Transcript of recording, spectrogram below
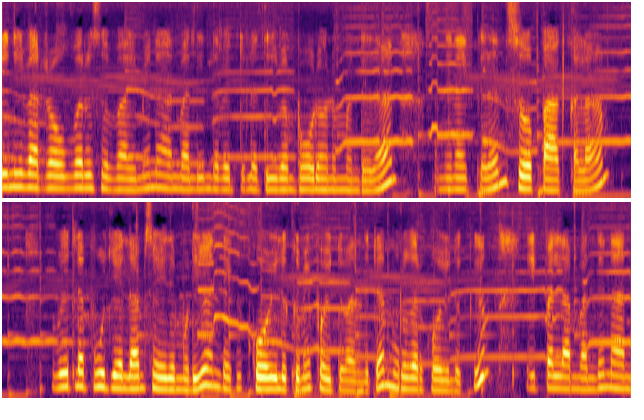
இனி வர்ற ஒவ்வொரு செவ்வாயுமே நான் வந்து இந்த வெற்றில தீபம் போடணும் என்று தான் நினைக்கிறேன் ஸோ பார்க்கலாம் வீட்டில் பூஜை எல்லாம் செய்து முடியும் இன்றைக்கு கோயிலுக்குமே போயிட்டு வந்துட்டேன் முருகர் கோயிலுக்கு இப்போல்லாம் வந்து நான்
